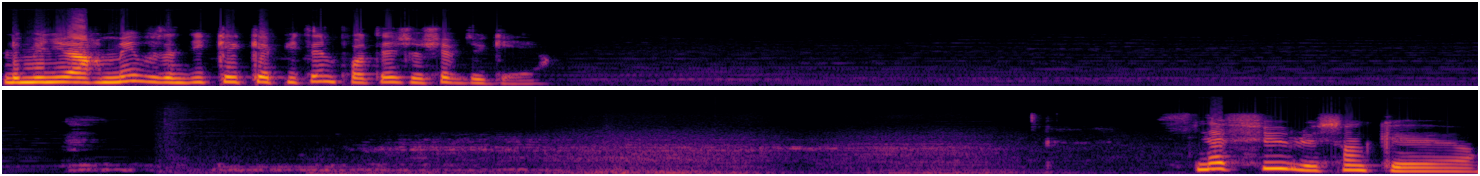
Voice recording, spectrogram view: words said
Le menu armé vous indique quel capitaine protège le chef de guerre. Snafu le sans-cœur.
